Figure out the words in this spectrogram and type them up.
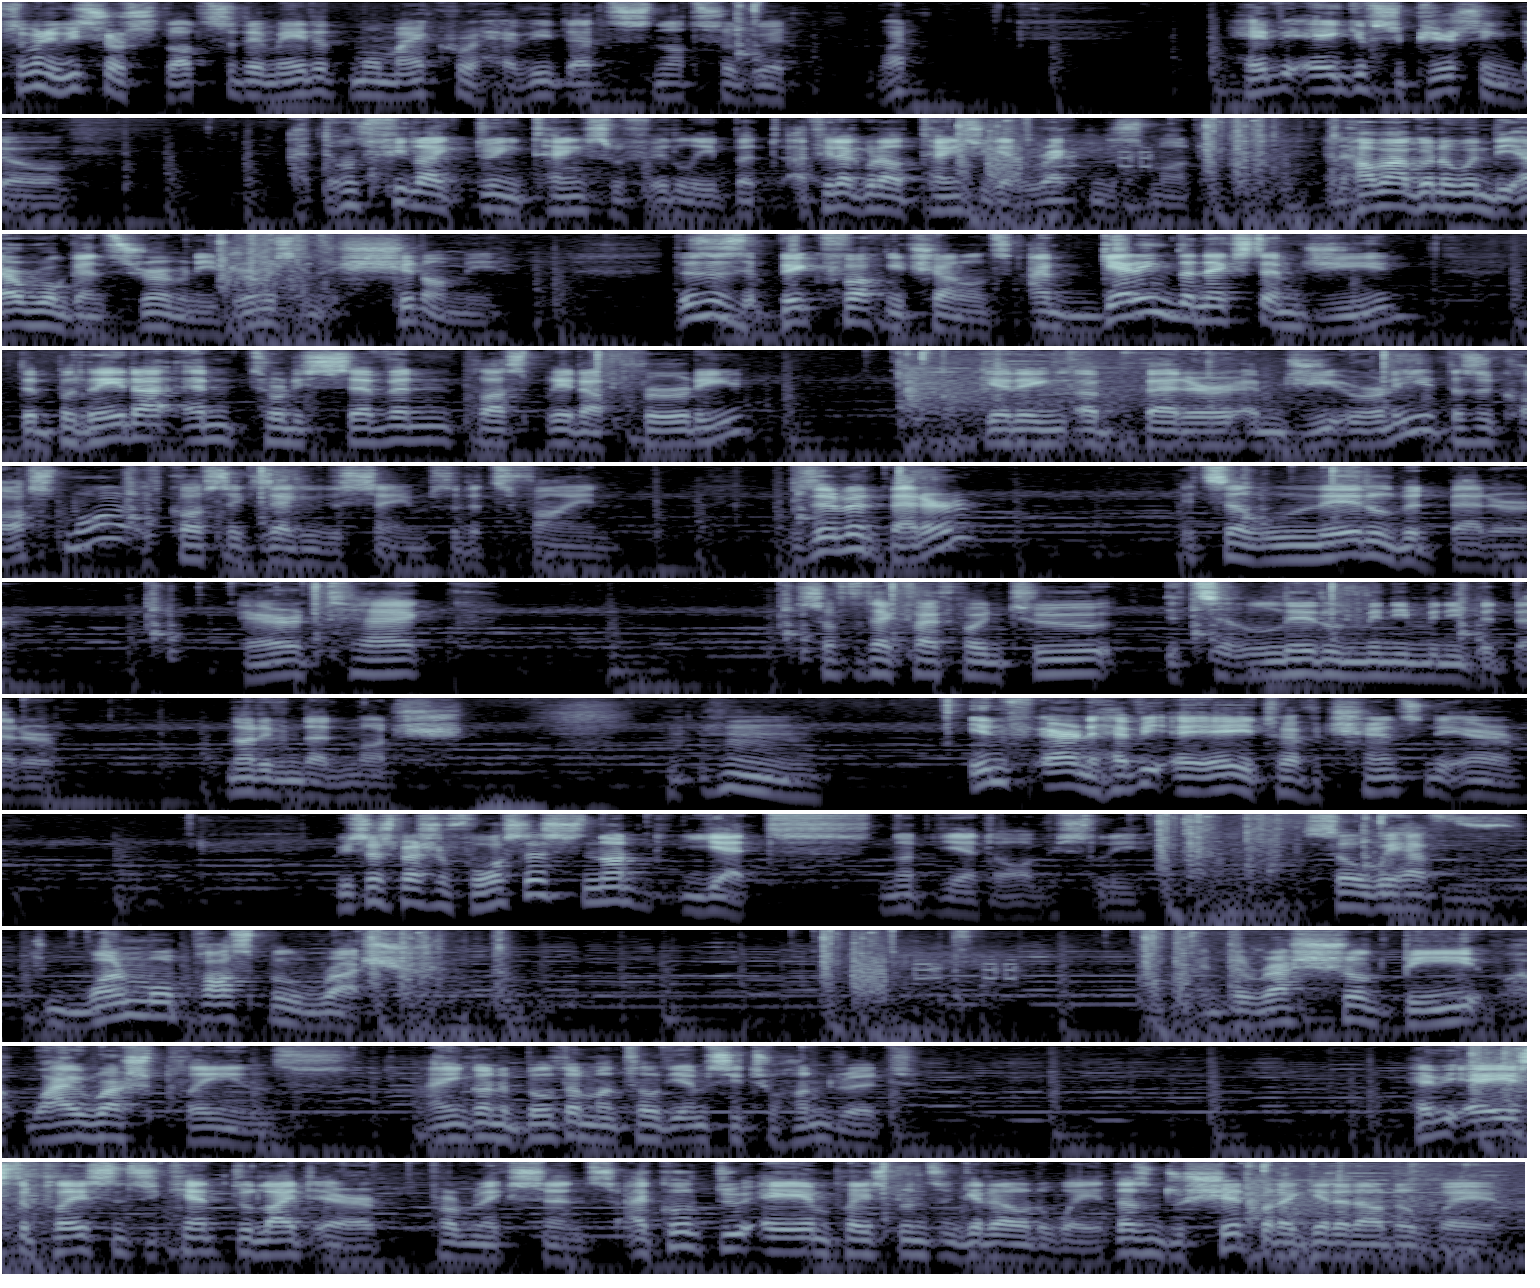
So many research slots, so they made it more micro-heavy. That's not so good. What? Heavy A gives you piercing, though. I don't feel like doing tanks with Italy, but I feel like without tanks you get wrecked in this mod. And how am I going to win the air war against Germany? Germany's going to shit on me. This is a big fucking challenge. I'm getting the next MG, the Breda M37 plus Breda 30. Getting a better MG early. Does it cost more? It costs exactly the same, so that's fine. Is it a bit better? It's a little bit better. Air attack. Soft attack 5.2. It's a little mini, mini bit better. Not even that much. Hmm. Inf air and heavy AA to have a chance in the air. Research special forces? Not yet. Not yet, obviously. So we have one more possible rush. And the rush should be... Why rush planes? I ain't gonna build them until the MC200. Heavy A is the place since you can't do light air. Probably makes sense. I could do AM placements and get out of the way. It doesn't do shit, but I get it out of the way.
